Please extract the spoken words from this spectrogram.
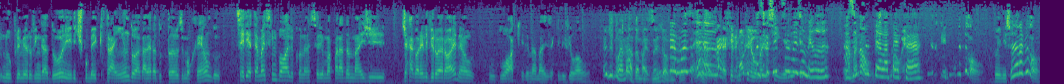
no primeiro Vingador, e ele, tipo, meio que traindo a galera do Thanos e morrendo, seria até mais simbólico, né? Seria uma parada mais de. Já que agora ele virou herói, né? O, o Loki, ele não é mais aquele vilão. Ele não é nada mais, né, jovem? É, mas É, que ele morreu, Mas, mas, ele assim. foi mais ou menos, né? Ele Ah, mas não. foi pra Não, cá. ele não era vilão. No início ele era vilão.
